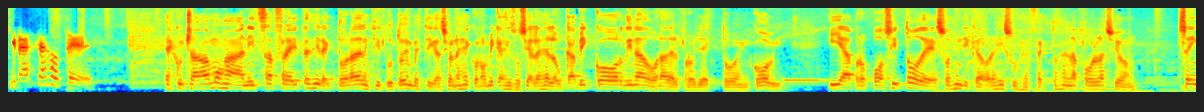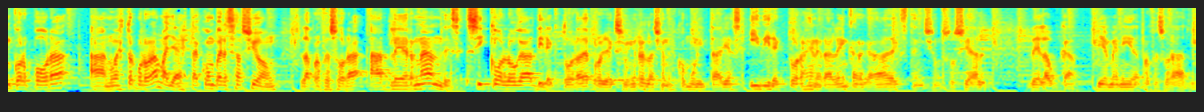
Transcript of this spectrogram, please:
Gracias a ustedes. Escuchábamos a Anitza Freites, directora del Instituto de Investigaciones Económicas y Sociales de la UCAP y coordinadora del proyecto en COVID. Y a propósito de esos indicadores y sus efectos en la población, se incorpora a nuestro programa ya esta conversación la profesora Adle Hernández, psicóloga, directora de proyección y relaciones comunitarias y directora general encargada de extensión social de la UCAP. Bienvenida, profesora Adle.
